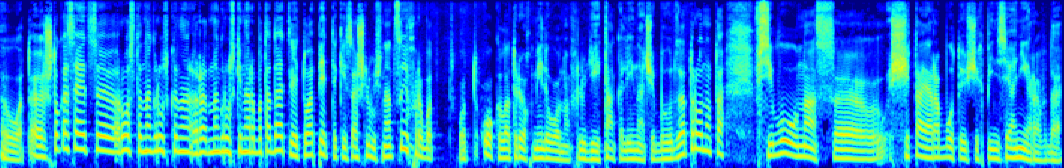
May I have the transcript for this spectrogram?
Вот. Что касается роста нагрузки на, нагрузки на работодателей, то опять-таки сошлюсь на цифры, вот, вот около около трех миллионов людей так или иначе будут затронуто. Всего у нас, э, считая работающих пенсионеров, да,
